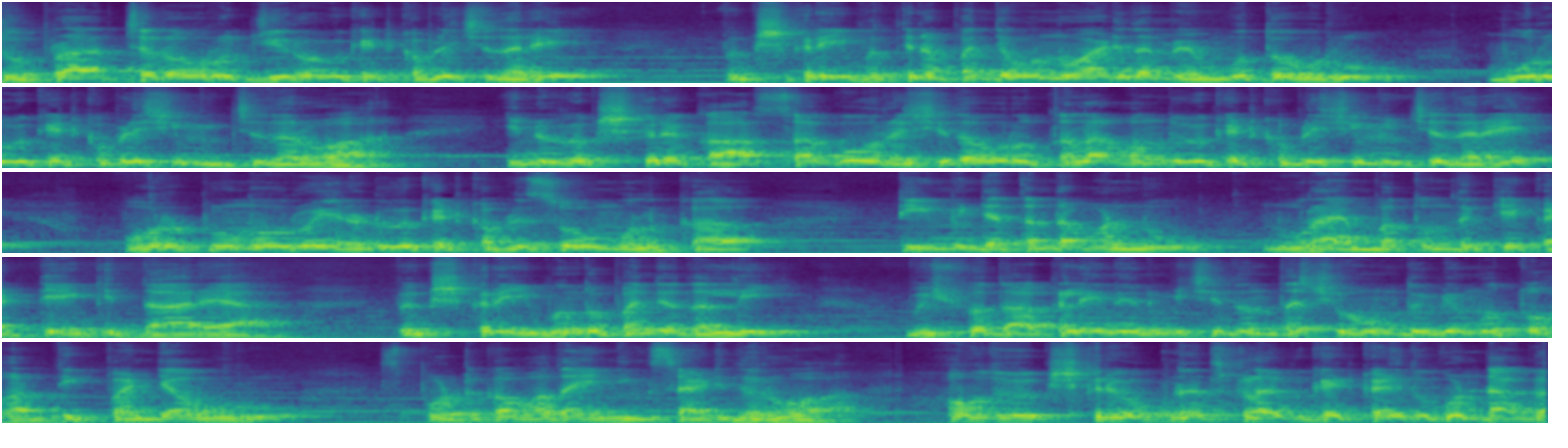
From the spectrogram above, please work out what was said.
ಜೋಪ್ರಾ ಅರ್ಚರ್ ಅವರು ಜೀರೋ ವಿಕೆಟ್ ಕಬಳಿಸಿದರೆ ವೀಕ್ಷಕರೇ, ಇವತ್ತಿನ ಪಂದ್ಯವನ್ನು ಆಡಿದ ಮೆಹಮೂದ್ ಅವರು ಮೂರು ವಿಕೆಟ್ ಕಬಳಿಸಿ ಮಿಂಚಿದರು. ಇನ್ನು ವೀಕ್ಷಕರೇ ಕಾರ್ಸ್ ಹಾಗೂ ರಶೀದ್ ಅವರು ತಲಾ ಒಂದು ವಿಕೆಟ್ ಕಬಳಿಸಿ ಮಿಂಚಿದರೆ ಟೂನ್ ಅವರು ಎರಡು ವಿಕೆಟ್ ಕಬಳಿಸುವ ಮೂಲಕ ಟೀಮ್ ಇಂಡಿಯಾ ತಂಡವನ್ನು ನೂರ ಎಂಬತ್ತೊಂದಕ್ಕೆ ಕಟ್ಟಿ ಹಾಕಿದ್ದಾರೆ ವೀಕ್ಷಕರೇ, ಈ ಒಂದು ಪಂದ್ಯದಲ್ಲಿ ವಿಶ್ವ ದಾಖಲೆ ನಿರ್ಮಿಸಿದಂತ ಶಿವಮ್ ದುಬೆ ಮತ್ತು ಹಾರ್ದಿಕ್ ಪಾಂಡ್ಯ ಅವರು ಸ್ಫೋಟಕವಾದ ಇನ್ನಿಂಗ್ಸ್ ಆಡಿದರು. ಹೌದು ವೀಕ್ಷಕರ, ಓಪನರ್ಸ್ಗಳ ವಿಕೆಟ್ ಕಳೆದುಕೊಂಡಾಗ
